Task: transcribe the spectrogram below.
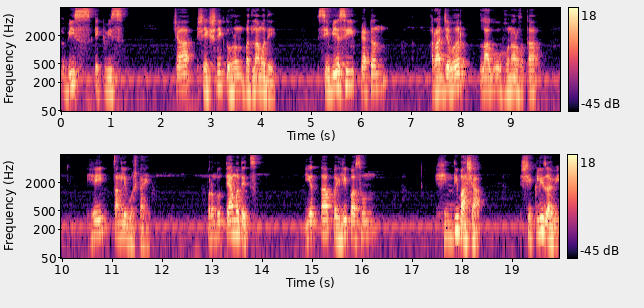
वीस एकवीस च्या शैक्षणिक धोरण बदलामध्ये C B S E pattern राज्यभर लागू होणार होता हे चांगली गोष्ट आहे. परंतु त्यामध्येच इयत्ता पहिलीपासून हिंदी भाषा शिकली जावी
